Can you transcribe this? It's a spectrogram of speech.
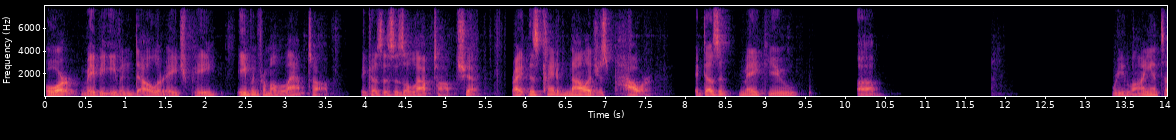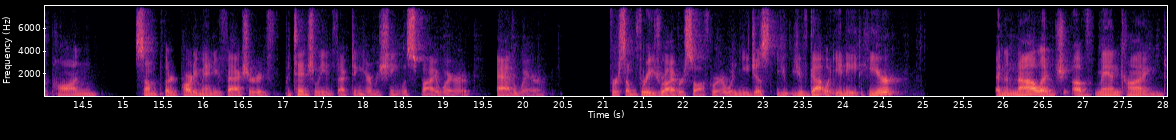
or maybe even Dell or HP, even from a laptop, because this is a laptop chip, right? This kind of knowledge is power. It doesn't make you uh, reliant upon some third party manufacturer and potentially infecting your machine with spyware, adware for some free driver software when you just, you, you've got what you need here. And the knowledge of mankind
